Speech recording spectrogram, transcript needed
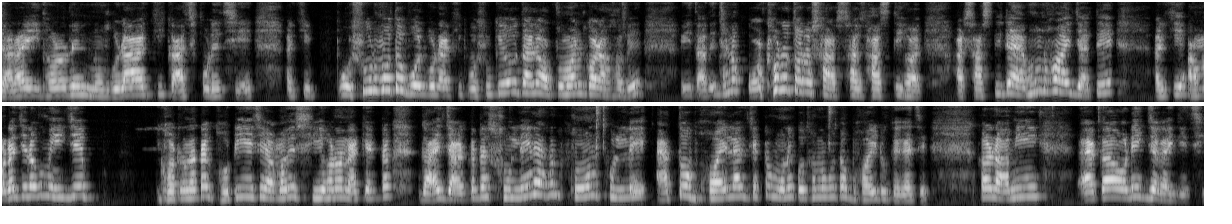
যারা এই ধরনের নোংরা কি কাজ করেছে, আর কি পশুর মতো বলব না, আর কি পশুকেও তাহলে অপমান করা হবে, এই তাদের যেন কঠোরতর শাস্তি হয়। আর শাস্তিটা এমন হয় যাতে, আর কি আমরা যেরকম এই যে ঘটনাটা ঘটিয়েছে। আমাদের শিহরণ আর কি একটা গায়ে জায়গাটা শুনলেই না এখন ফোন খুললেই এত ভয় লাগছে, একটা মনে কোথাও না কোথাও ভয় ঢুকে গেছে। কারণ আমি একা অনেক জায়গায় গেছি।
